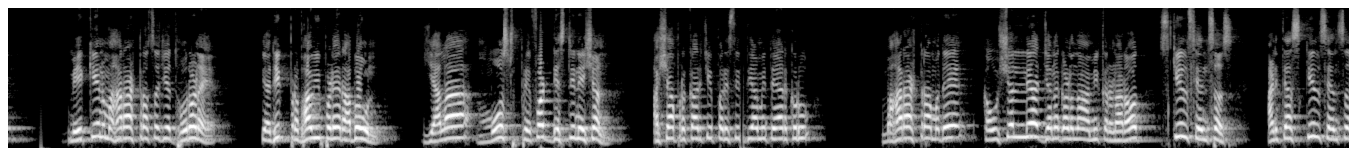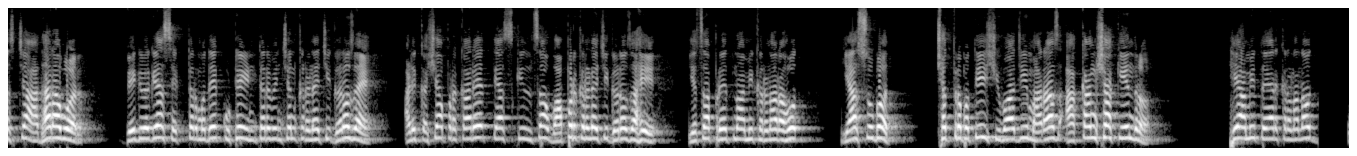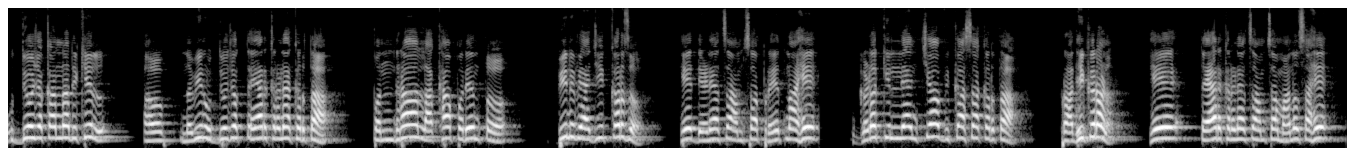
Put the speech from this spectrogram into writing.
मेक इन महाराष्ट्राचं जे धोरण आहे ते अधिक प्रभावीपणे राबवून याला मोस्ट प्रेफर्ड डेस्टिनेशन अशा प्रकारची परिस्थिती आम्ही तयार करू. महाराष्ट्रामध्ये कौशल्य जनगणना आम्ही करणार आहोत स्किल सेन्सस. आणि त्या स्किल सेन्ससच्या आधारावर वेगवेगळ्या सेक्टरमध्ये कुठे इंटरव्हेन्शन करण्याची गरज आहे आणि कशा प्रकारे त्या स्किलचा वापर करण्याची गरज आहे याचा प्रयत्न आम्ही करणार आहोत. यासोबत छत्रपती शिवाजी महाराज आकांक्षा केंद्र हे आम्ही तयार करणार आहोत. उद्योजकांना देखील नवीन उद्योजक तयार करण्याकरता पंधरा लाखापर्यंत बिनव्याजी कर्ज हे देण्याचा आमचा प्रयत्न आहे. गडकिल्ल्यांच्या विकासाकरता प्राधिकरण हे तयार करण्याचा आमचा मानस आहे.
